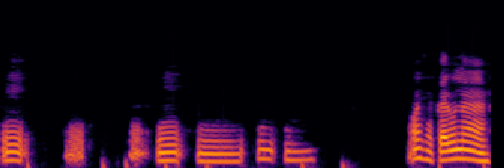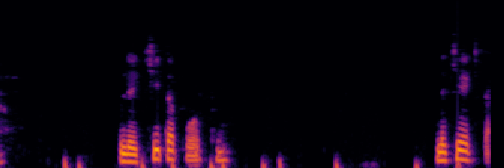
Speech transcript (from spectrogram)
Eh, eh, eh Vamos a sacar una lechita porque leche extra.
